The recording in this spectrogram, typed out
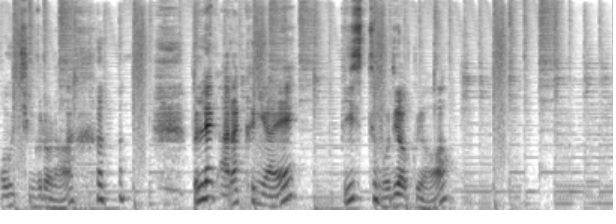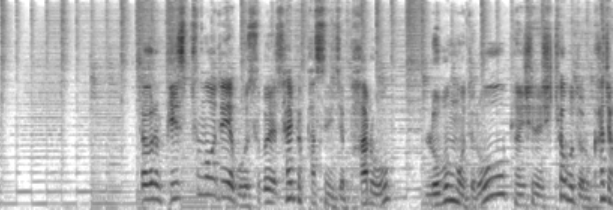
어우 징그러라. 블랙 아라크니아의 비스트 모드였고요. 자 그럼 비스트 모드의 모습을 살펴봤으니 이제 바로 로봇 모드로 변신을 시켜보도록 하죠.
